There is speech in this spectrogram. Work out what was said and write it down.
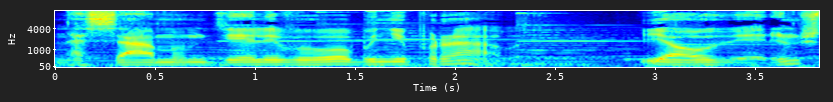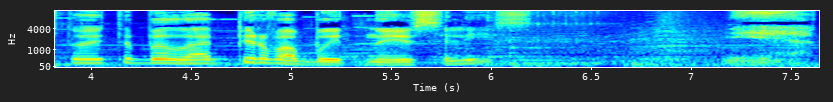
«На самом деле вы оба не правы. Я уверен, что это была первобытная слизь». «Нет,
